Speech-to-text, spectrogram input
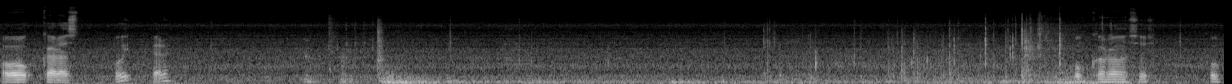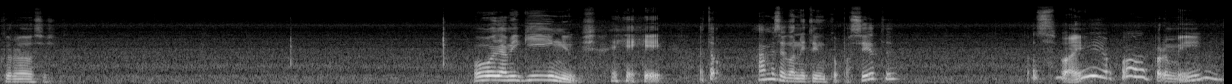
Oh, cara. Ui, pera. Oh caraças, oh caraças. Olha amiguinhos. então, ah, mas agora nem tenho capacete. Está-se bem, opa, para mim.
